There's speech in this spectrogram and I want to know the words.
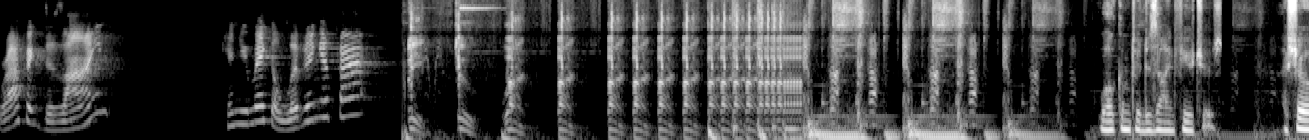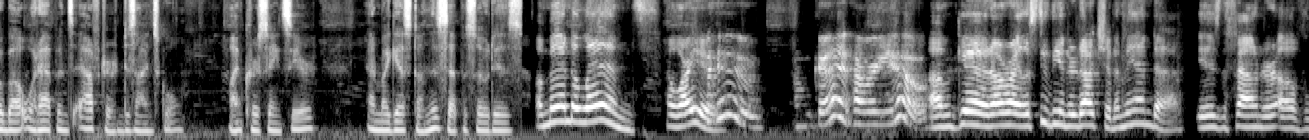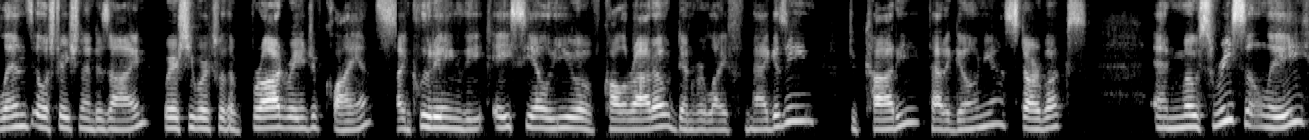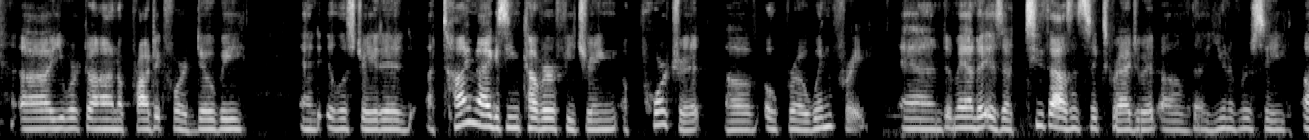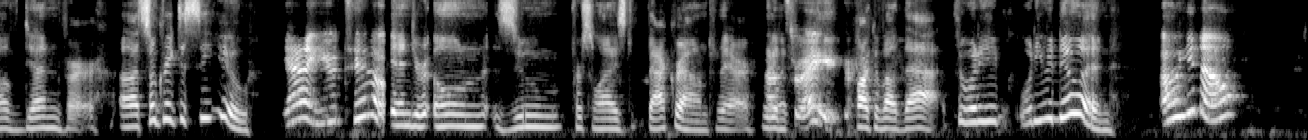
Graphic design? Can you make a living at that? Three, two, one. Welcome to Design Futures, a show about what happens after design school. I'm Chris St. Cyr, and my guest on this episode is Amanda Lenz. How are you? Woo-hoo. I'm good. How are you? I'm good. All right, let's do the introduction. Amanda is the founder of Lenz Illustration and Design, where she works with a broad range of clients, including the ACLU of Colorado, Denver Life Magazine, Ducati, Patagonia, Starbucks, and most recently, uh, you worked on a project for Adobe and illustrated a Time magazine cover featuring a portrait of Oprah Winfrey. And Amanda is a 2006 graduate of the University of Denver. Uh, it's so great to see you Yeah, you too. and your own Zoom personalized background there. We're That's right. talk about that. So what are you what are you doing? Oh, you know,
